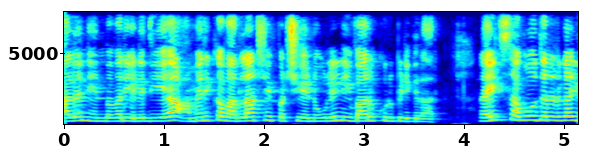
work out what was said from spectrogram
ஆலன் என்பவர் எழுதிய அமெரிக்க வரலாற்றை பற்றிய நூலில் இவ்வாறு குறிப்பிடுகிறார். ரைட் சகோதரர்கள்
